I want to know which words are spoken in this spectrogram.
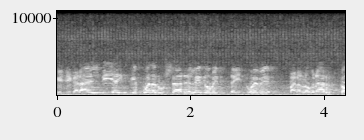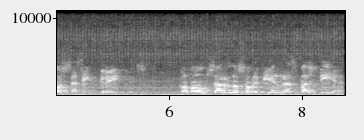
que llegará el día en que puedan usar el E-99 para lograr cosas increíbles, como usarlo sobre tierras baldías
